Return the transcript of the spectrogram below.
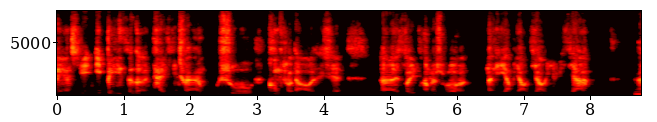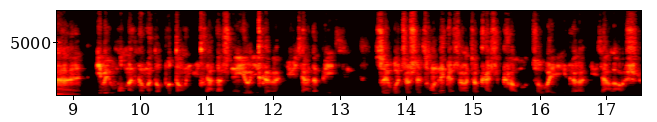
练习一辈子的太极拳、武术、空手道这些，呃，所以他们说，那你要不要教瑜伽？呃，因为我们根本都不懂瑜伽，但是你有一个瑜伽的背景，所以我就是从那个时候就开始考虑作为一个瑜伽老师。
